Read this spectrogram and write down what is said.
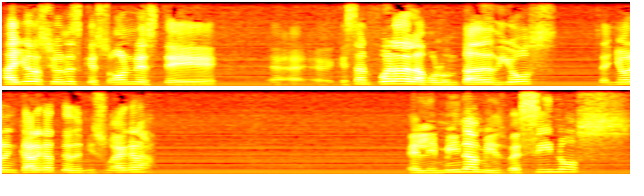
Hay oraciones que son, este, eh, que están fuera de la voluntad de Dios. Señor, encárgate de mi suegra. Elimina a mis vecinos.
